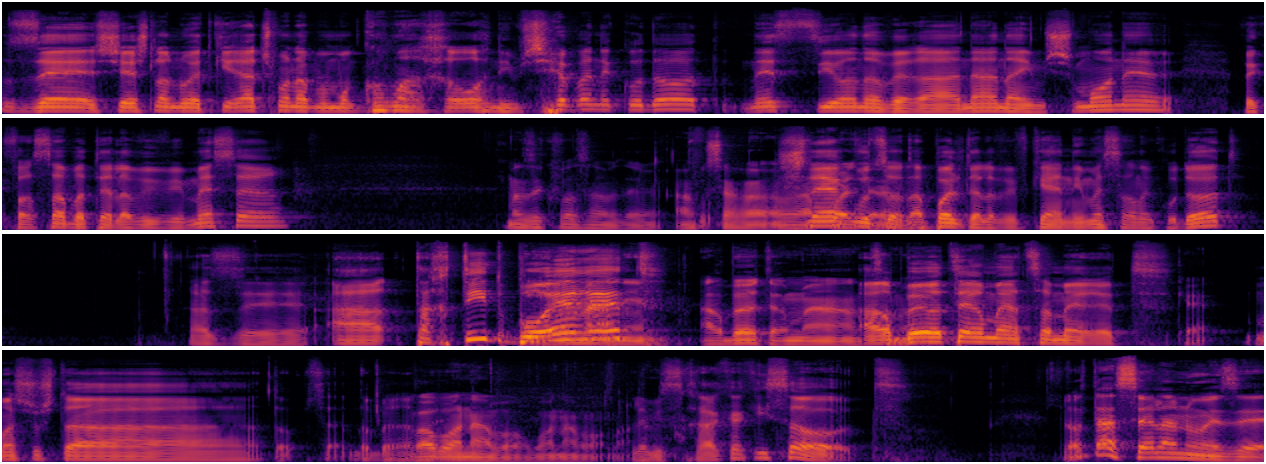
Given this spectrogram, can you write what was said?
זה שיש לנו את קריית שמונה במקום האחרון עם 7 נקודות, נס ציונה ורעננה עם 8, וכפר סבא תל אביב עם 10. מה זה כבר שמת? אה, שני הקבוצות, הפועל תל אביב, כן, עם 10 נקודות. אז אה, התחתית בוערת הרבה יותר מה... הרבה יותר מהצמרת. כן. משהו שאתה... טוב, בסדר, נדבר בוא, על בוא נעבור, בוא נעבור. למשחק הכיסאות. לא תעשה לנו איזה...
